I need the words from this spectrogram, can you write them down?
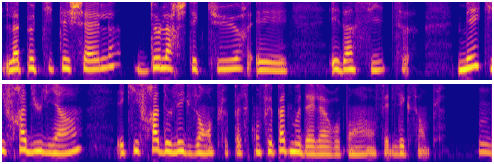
la petite échelle de l'architecture et, d'un site, mais qui fera du lien et qui fera de l'exemple, parce qu'on ne fait pas de modèle européen, hein, on fait de l'exemple. Hmm.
